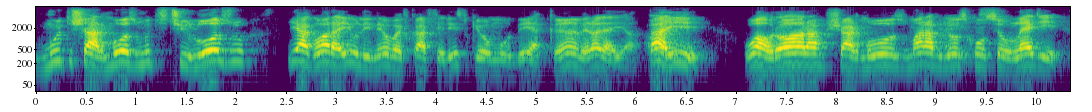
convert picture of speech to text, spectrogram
muito charmoso, muito estiloso. E agora aí o Lineu vai ficar feliz porque eu mudei a câmera, olha aí, ó. Tá Olha. aí o Aurora, charmoso, maravilhoso com o seu LED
